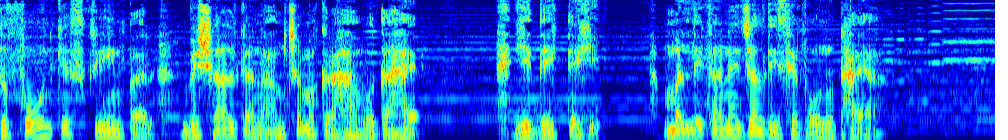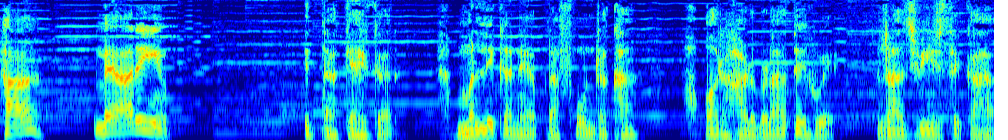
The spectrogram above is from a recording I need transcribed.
तो फ़ोन के स्क्रीन पर विशाल का नाम चमक रहा होता है। ये देखते ही मल्लिका ने जल्दी से फ़ोन उठाया। हाँ मैं आ रही हूँ। इतना कहकर मल्लिका ने अपना फ़ोन रखा और हड़बड़ाते हुए राजवीर से कहा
